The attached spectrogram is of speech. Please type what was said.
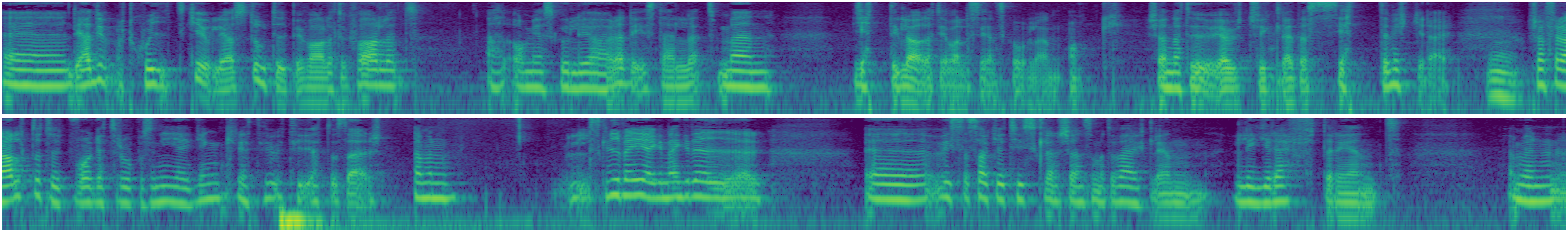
Eh, det hade ju varit skitkul. Jag stod typ i valet och kvalet att- om jag skulle göra det istället. Men jätteglad att jag valde scenskolan och kände att jag utvecklades jättemycket där. Mm. Framförallt att typ våga tro på sin egen kreativitet och så här, ja, men, skriva egna grejer. Eh, vissa saker i Tyskland känns som att det verkligen ligger efter rent ja, men,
